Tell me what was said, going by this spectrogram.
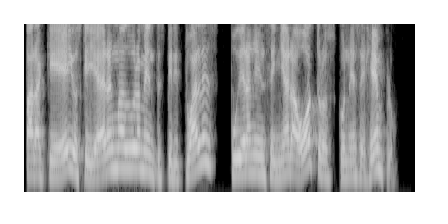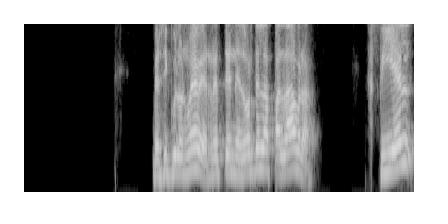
para que ellos que ya eran maduramente espirituales pudieran enseñar a otros con ese ejemplo. Versículo 9, retenedor de la palabra, fiel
